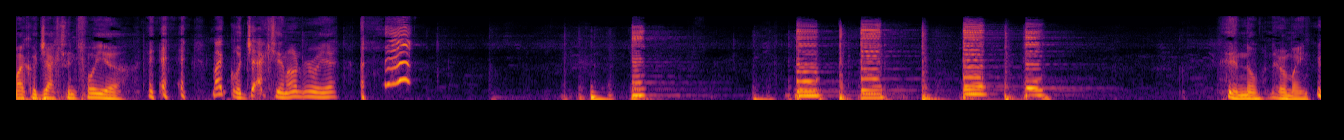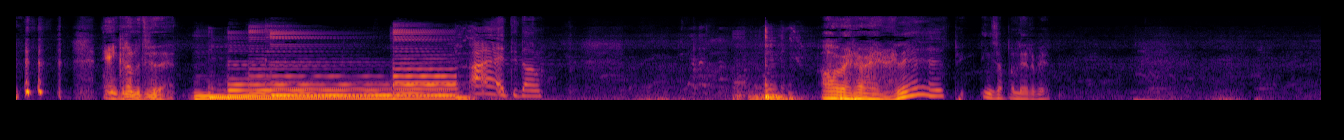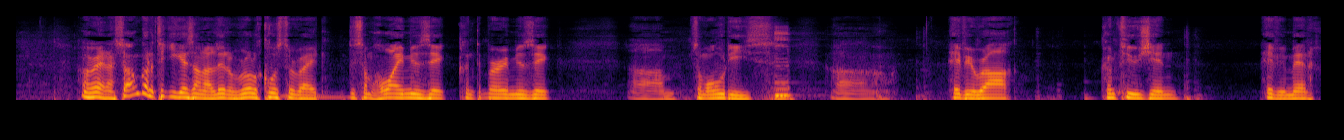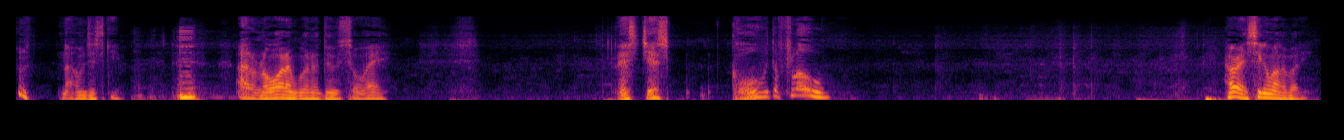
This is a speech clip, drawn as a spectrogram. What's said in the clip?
Michael Jackson for you. Michael Jackson, unreal, yeah. no, never mind. Ain't gonna do that. All right, so I'm going to take you guys on a little roller coaster ride. Do some Hawaiian music, contemporary music, um, some oldies, uh, heavy rock, confusion, heavy metal. no, I'm just kidding. I don't know what I'm going to do, so hey, let's just go with the flow. All right, sing along, buddy.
